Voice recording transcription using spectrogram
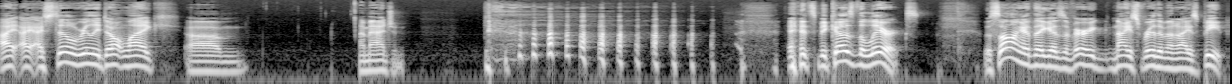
I I, I still really don't like um, Imagine. it's because the lyrics. The song I think has a very nice rhythm and a nice beat,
